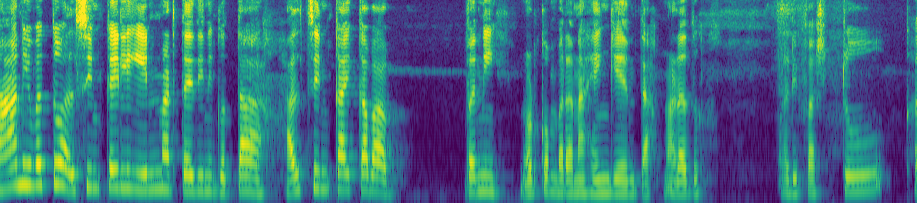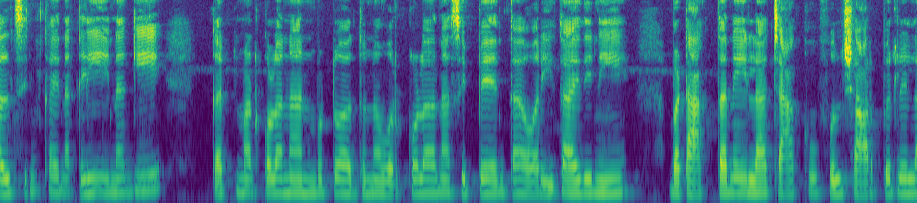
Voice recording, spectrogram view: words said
ನಾನಿವತ್ತು ಕೈಲಿ ಏನು ಮಾಡ್ತಾಯಿದ್ದೀನಿ ಗೊತ್ತಾ? ಹಲ್ಸಿನಕಾಯಿ ಕಬಾಬ್. ಬನ್ನಿ, ನೋಡ್ಕೊಂಬರೋಣ ಹೆಂಗೆ ಅಂತ ಮಾಡೋದು. ನೋಡಿ, ಫಸ್ಟು ಹಲ್ಸಿನಕಾಯಿನ ಕ್ಲೀನಾಗಿ ಕಟ್ ಮಾಡ್ಕೊಳ್ಳೋಣ ಅಂದ್ಬಿಟ್ಟು ಅದನ್ನು ಹೊರ್ಕೊಳ್ಳೋಣ ಸಿಪ್ಪೆ ಅಂತ ಹೊರಿತಾ ಇದ್ದೀನಿ. ಬಟ್ ಆಗ್ತಾನೇ ಇಲ್ಲ. ಚಾಕು ಫುಲ್ ಶಾರ್ಪ್ ಇರಲಿಲ್ಲ.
